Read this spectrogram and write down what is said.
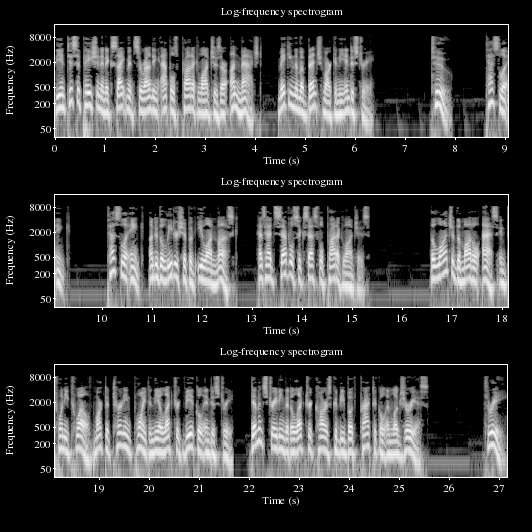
The anticipation and excitement surrounding Apple's product launches are unmatched, making them a benchmark in the industry. 2. Tesla Inc. Tesla Inc., under the leadership of Elon Musk, has had several successful product launches. The launch of the Model S in 2012 marked a turning point in the electric vehicle industry, demonstrating that electric cars could be both practical and luxurious. 3.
